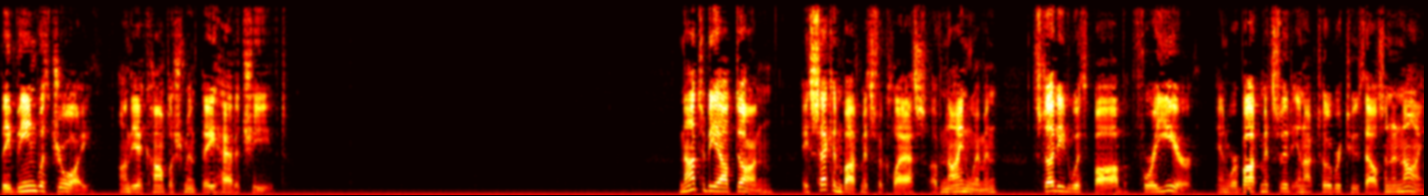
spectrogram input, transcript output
they beamed with joy on the accomplishment they had achieved. Not to be outdone, a second bat mitzvah class of nine women studied with Bob for a year and were bat mitzvahed in October 2009.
